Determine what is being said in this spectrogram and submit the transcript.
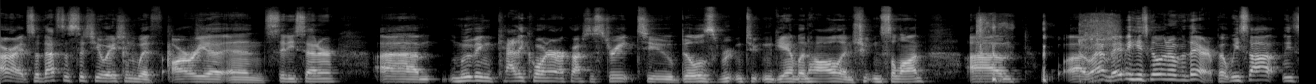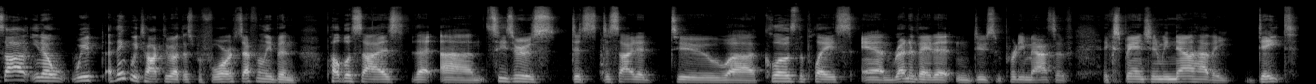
all right, so that's the situation with Aria and City Center. Um, moving catty corner across the street to Bill's Rootin' Tootin' Gambling Hall and Shooting Salon. Um, uh, well, maybe he's going over there, but we saw we saw you know we I think we talked about this before. It's definitely been publicized that um, Caesars dis- decided to uh, close the place and renovate it and do some pretty massive expansion. We now have a date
